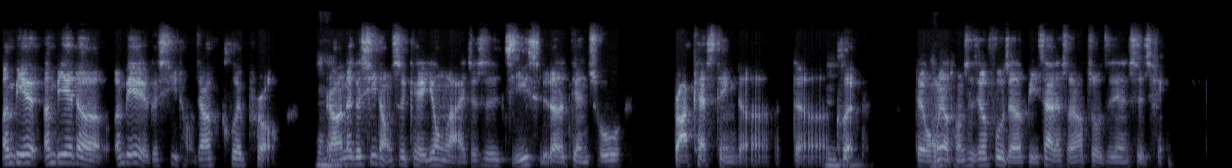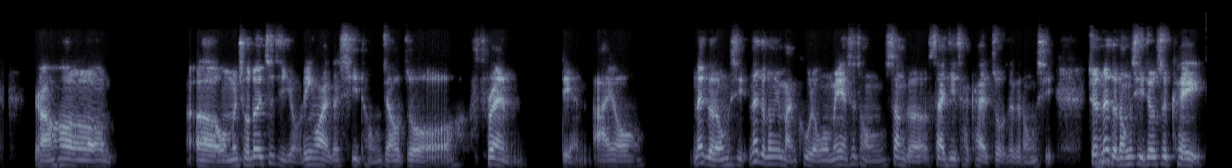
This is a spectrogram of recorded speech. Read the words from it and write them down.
NBA NBA 的 NBA 有个系统叫 Clip Pro，然后那个系统是可以用来就是及时的点出 broadcasting 的的 clip，对，我们有同事就负责比赛的时候要做这件事情，然后。呃，我们球队自己有另外一个系统叫做 Frame 点 io，那个东西那个东西蛮酷的。我们也是从上个赛季才开始做这个东西，就那个东西就是可以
